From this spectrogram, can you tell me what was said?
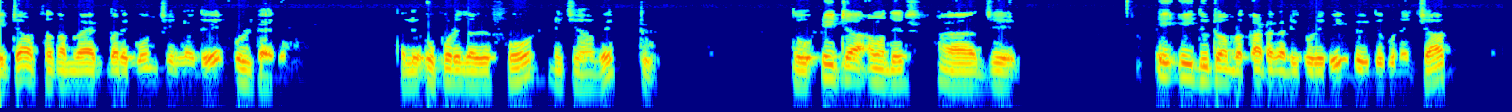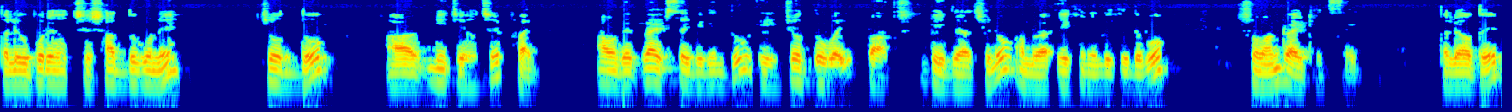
এইটা, অর্থাৎ আমরা একবারে গুণ চিহ্ন দিয়ে উল্টায় দেবো। তাহলে উপরে যাবে ফোর নিচে হবে টু তো এইটা আমাদের যে এই এই দুটো আমরা কাটাকাটি করে দিই, দুই দুগুণে চার, তাহলে উপরে হচ্ছে সাত দুগুণে চোদ্দ আর নিচে হচ্ছে ফাইভ আমাদের রাইট সাইডে কিন্তু এই চোদ্দ বাই পাঁচ দেওয়া ছিল, আমরা এখানে লিখে দেবো সমান রাইট হ্যান্ড সাইড তাহলে অতএব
